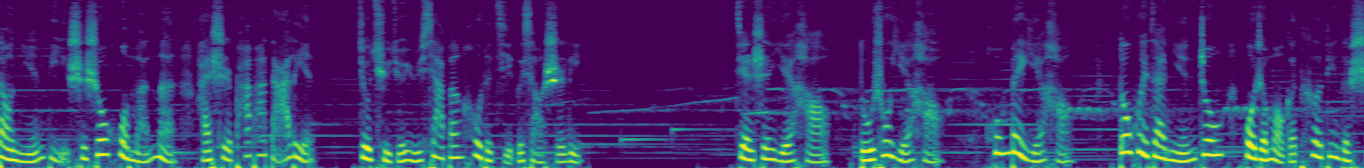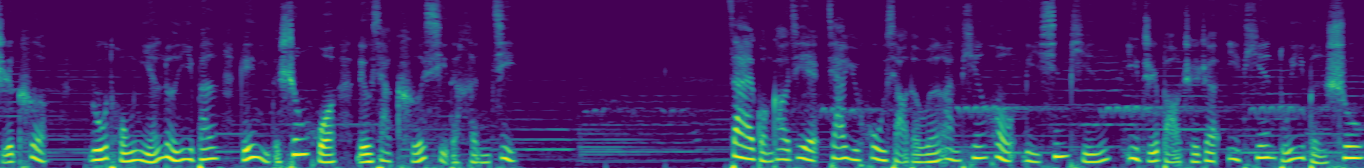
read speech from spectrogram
到年底是收获满满还是啪啪打脸，就取决于下班后的几个小时里。健身也好，读书也好，烘焙也好，都会在年终或者某个特定的时刻，如同年轮一般，给你的生活留下可喜的痕迹。在广告界家喻户晓的文案天后李新平，一直保持着一天读一本书，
